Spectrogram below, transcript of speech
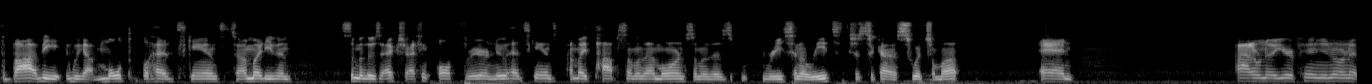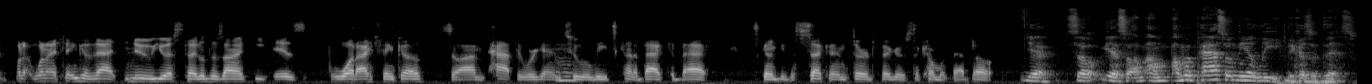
the Bobby, we got multiple head scans, so I might even some of those extra. I think all three are new head scans. I might pop some of them more on some of those recent elites just to kind of switch them up. And I don't know your opinion on it, but when I think of that new U.S. title design, he is what I think of. So I'm happy we're getting Mhm. two elites kind of back to back. It's going to be the second and third figures to come with that belt. Yeah. So yeah. So I'm I'm I'm gonna pass on the elite because of this.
